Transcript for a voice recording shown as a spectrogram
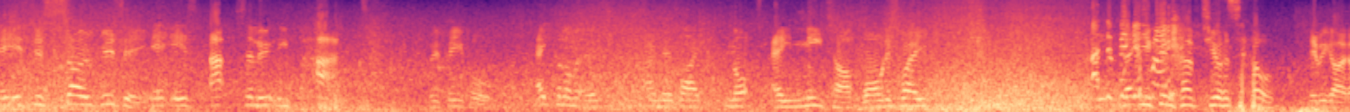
It is just so busy. It is absolutely packed with people. Eight kilometres and there's like not a metre while this wave And the that biggest you can have to yourself. Here we go.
